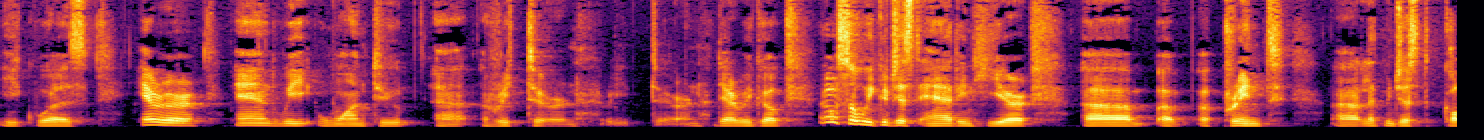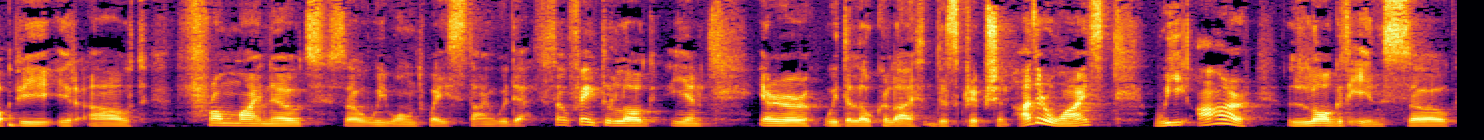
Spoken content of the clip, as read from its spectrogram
equals error and we want to uh, return return there we go and also we could just add in here uh, a, a, print uh, let me just copy it out from my notes so we won't waste time with that. So fail to log in error with the localized description. Otherwise, we are logged in. So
